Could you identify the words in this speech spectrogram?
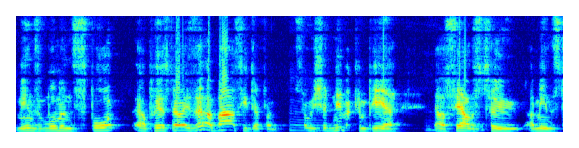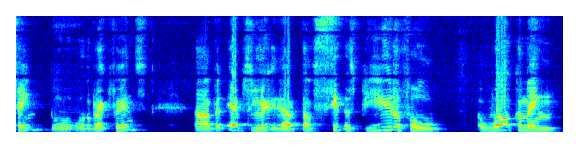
Men's and women's sport, our personalities are vastly different. Mm. So we should never compare ourselves to a men's team or, or the Black Ferns. Uh, but absolutely, they've, they've set this beautiful welcoming,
